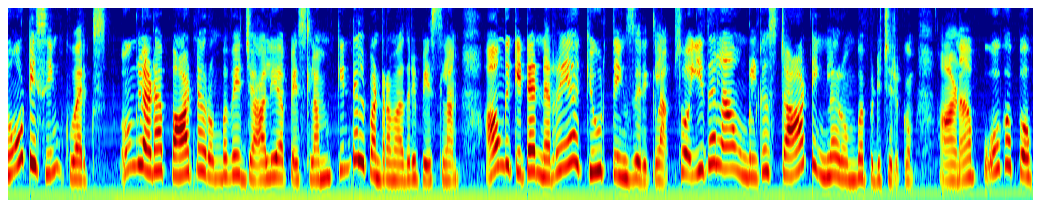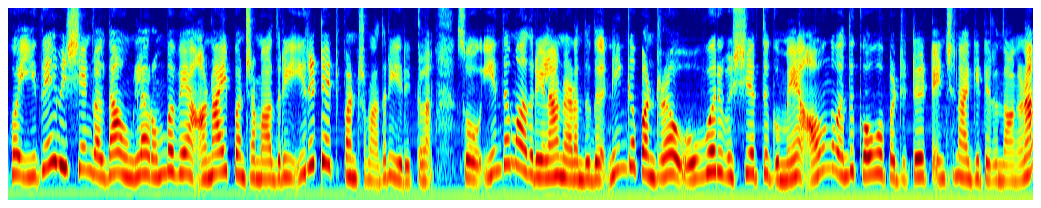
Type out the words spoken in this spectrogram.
நோட்டீசிங் குவர்க்ஸ் உங்களோட பார்ட்னர் ரொம்பவே ஜாலியாக பேசலாம் கிண்டல் பண்ணுற மாதிரி பேசலாம். அவங்க கிட்ட நிறைய க்யூட் திங்ஸ் இருக்கலாம். ஸோ இதெல்லாம் உங்களுக்கு ஸ்டார்டிங்கில் ரொம்ப பிடிச்சிருக்கும். ஆனால் போக போக இதே விஷயங்கள் தான் உங்களை ரொம்பவே அனாய் பண்ணுற மாதிரி இரிட்டேட் பண்ணுற மாதிரி இருக்கலாம். ஸோ இந்த மாதிரிலாம் நடந்தது. நீங்கள் பண்ணுற ஒவ்வொரு விஷயத்துக்குமே அவங்க வந்து கோவப்பட்டுட்டு டென்ஷன் ஆகிட்டு இருந்தாங்கன்னா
